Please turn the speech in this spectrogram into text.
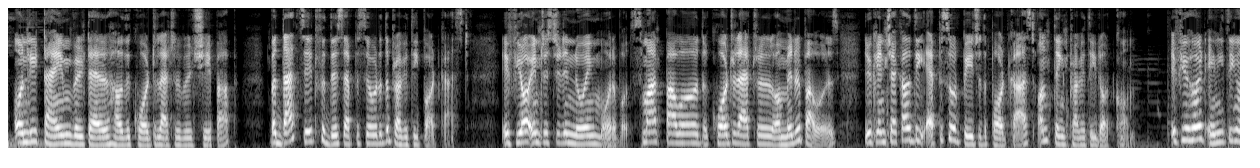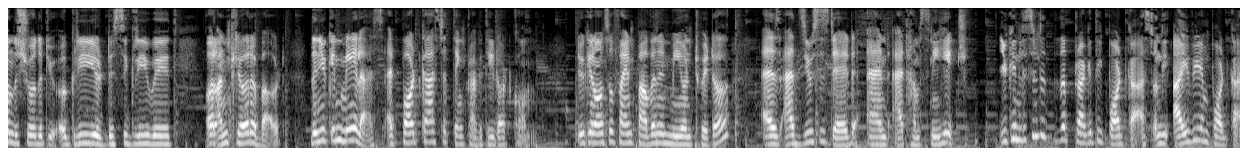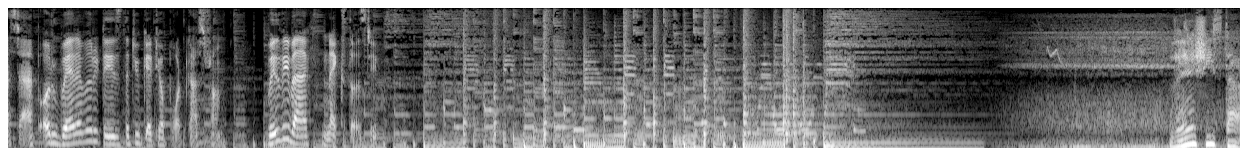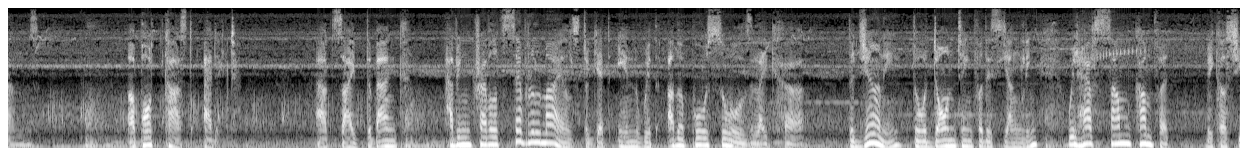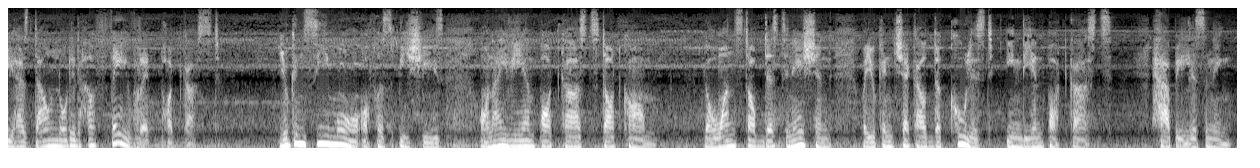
Only time will tell how the quadrilateral will shape up. But that's it for this episode of the Pragati podcast. If you're interested in knowing more about smart power, the quadrilateral, or middle powers, you can check out the episode page of the podcast on thinkpragati.com. If you heard anything on the show that you agree or disagree with or unclear about, then you can mail us at podcast at thinkpragati.com. You can also find Pavan and me on Twitter as at Zeus is Dead and at Hamsini H. You can listen to the Pragati podcast on the IVM podcast app or wherever it is that you get your podcast from. We'll be back next Thursday. There she stands, a podcast addict. Outside the bank, having traveled several miles to get in with other poor souls like her. The journey, though daunting for this youngling, will have some comfort because she has downloaded her favorite podcast. You can see more of her species on ivmpodcasts.com, your one-stop destination where you can check out the coolest Indian podcasts. Happy listening.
